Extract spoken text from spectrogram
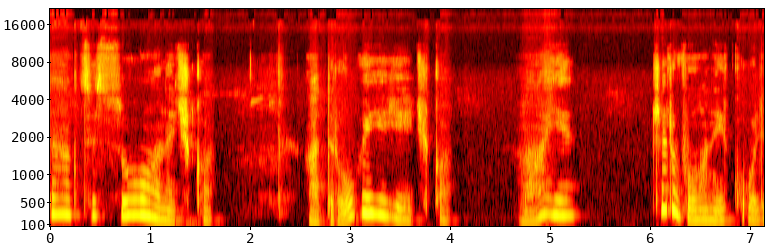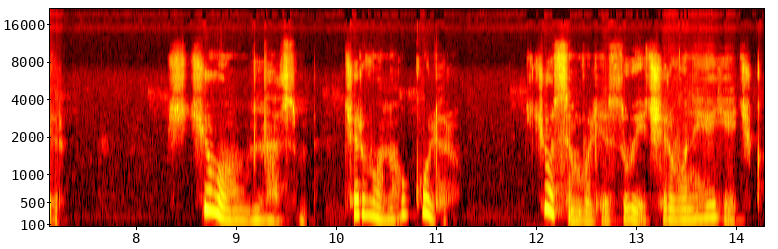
Так, це сонечко. А друге яєчко має червоний колір. Що в нас червоного кольору? Що символізує червоне яєчко?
